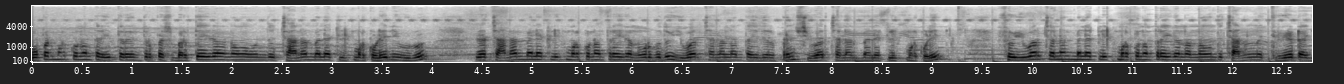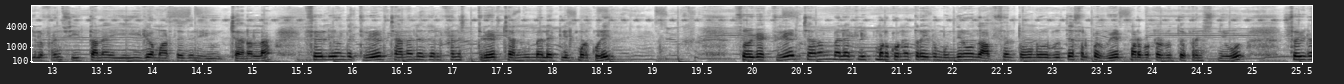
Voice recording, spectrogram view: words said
ಓಪನ್ ಮಾಡ್ಕೊಂಡ ನಂತರ ಈ ಥರ ಇಂಟರ್ಫೇಸ್ ಬರುತ್ತೆ ಈಗ ನಾವು ಒಂದು ಚಾನಲ್ ಮೇಲೆ ಕ್ಲಿಕ್ ಮಾಡ್ಕೊಳ್ಳಿ ನೀವು. ಈಗ ಚಾನಲ್ ಮೇಲೆ ಕ್ಲಿಕ್ ಮಾಡ್ಕೊಂಡ ನಂತರ ಈಗ ನೋಡ್ಬೋದು ಯುವರ್ ಚಾನಲ್ ಅಂತ ಇದೆಯಲ್ಲ ಫ್ರೆಂಡ್ಸ್ ಯುವರ್ ಚಾನಲ್ ಮೇಲೆ ಕ್ಲಿಕ್ ಮಾಡ್ಕೊಳ್ಳಿ. ಸೊ ಯುವರ್ ಚಾನಲ್ ಮೇಲೆ ಕ್ಲಿಕ್ ಮಾಡ್ಕೊಂಡ ನಂತರ ಈಗ ನನ್ನ ಒಂದು ಚಾನಲ್ನ ಕ್ರಿಯೇಟ್ ಆಗಿಲ್ಲ ಫ್ರೆಂಡ್ಸ್ ಈಗ ತಾನೇ ಈಗ ಮಾಡ್ತಾ ಇದ್ದೀನಿ ಈ ಚಾನಲ್ನ ಸೊ ಇಲ್ಲಿ ಒಂದು ಕ್ರಿಯೇಟ್ ಚಾನಲ್ ಇದೆಯಲ್ಲ ಫ್ರೆಂಡ್ಸ್ ಕ್ರಿಯೇಟ್ ಚಾನಲ್ ಮೇಲೆ ಕ್ಲಿಕ್ ಮಾಡ್ಕೊಳ್ಳಿ. ಸೊ ಈಗ ಕ್ರಿಯೇಟ್ ಚಾನಲ್ ಮೇಲೆ ಕ್ಲಿಕ್ ಮಾಡ್ಕೊಂಡ ನಂತರ ಈಗ ಮುಂದಿನ ಒಂದು ಆಪ್ಷನ್ ತೊಗೊಂಡೋಗಿರುತ್ತೆ. ಸ್ವಲ್ಪ ವೇಟ್ ಮಾಡಬೇಕಾಗುತ್ತೆ ಫ್ರೆಂಡ್ಸ್ ನೀವು. ಸೊ ಈಗ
